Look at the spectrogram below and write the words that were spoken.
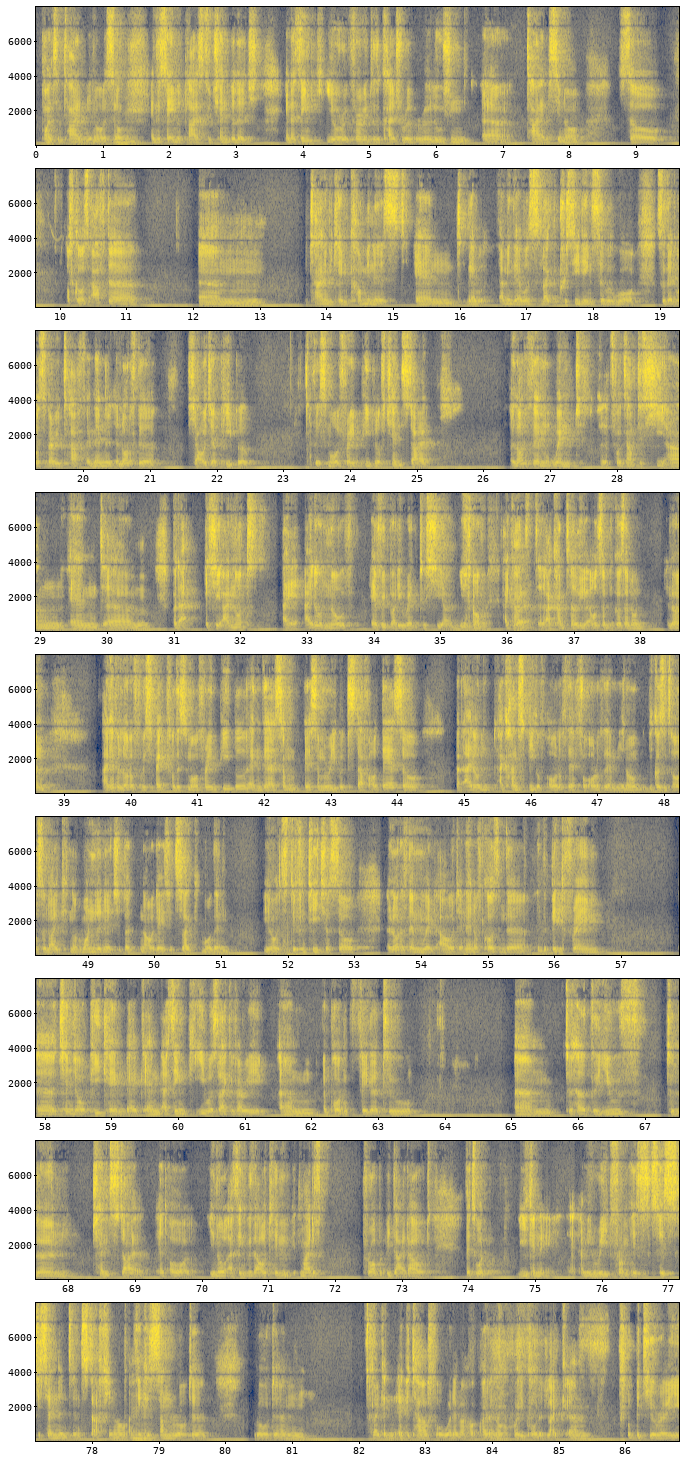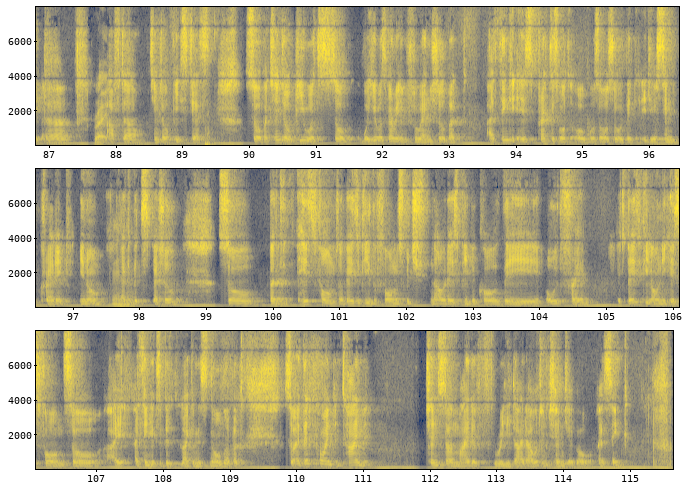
points in time you know? So mm-hmm. and the same applies to chen village. And i think you're referring to the cultural revolution uh, times you know? So of course after um, China became communist, and there, I mean, there was like the preceding civil war, so that was very tough. And then a lot of the Xiaojia people, the small frame people of Chen style, a lot of them went, uh, for example, to Xi'an, and um, but I, actually, I'm not. I I don't know if everybody went to Xi'an. You know, I can't right. I can't tell you. Also because I don't learn I have a lot of respect for the small frame people, and there's some there's some really good stuff out there. So, but I don't I can't speak of all of them for all of them, you know, because it's also like not one lineage, but nowadays it's like more than you know it's different teachers. So a lot of them went out, and then of course in the in the big frame, uh, Chen Zhaopi came back, and I think he was like a very um, important figure to um, to help the youth to learn Chen style at all. You know, I think without him, it might have probably died out. That's what you can, I mean, read from his his descendants and stuff. You know, I mm-hmm. think his son wrote a wrote um, like an epitaph or whatever. I don't know how you call it, like um, obituary uh, right. after Chen Zhaopi's death. So, but Chen Zhaopi was so well, he was very influential, but I think his practice was was also a bit idiosyncratic, you know, mm-hmm. like a bit special. So, but his forms are basically the forms which nowadays people call the old frame. It's basically only his form. So I, I think it's a bit like a misnomer. But so at that point in time, Chen style might have really died out in Chenjiagou, I think.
